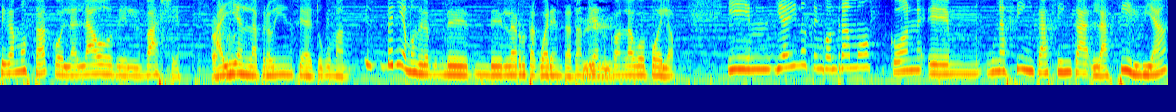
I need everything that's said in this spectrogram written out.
llegamos a Colalao del Valle, ahí en la provincia de Tucumán. Veníamos de la, de, la ruta 40 también con Lago Puelo. Y, ahí nos encontramos con em, una finca, finca La Silvia,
